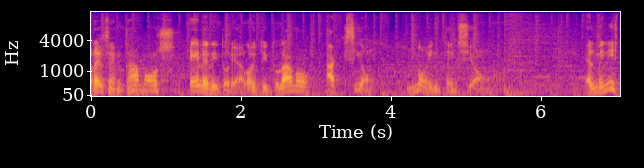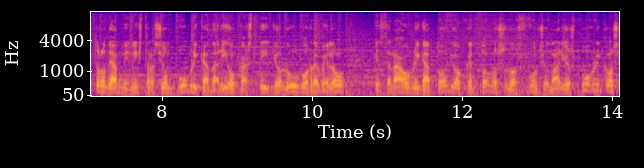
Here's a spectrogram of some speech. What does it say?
presentamos el editorial hoy titulado Acción, no intención. El ministro de Administración Pública Darío Castillo Lugo reveló que será obligatorio que todos los funcionarios públicos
